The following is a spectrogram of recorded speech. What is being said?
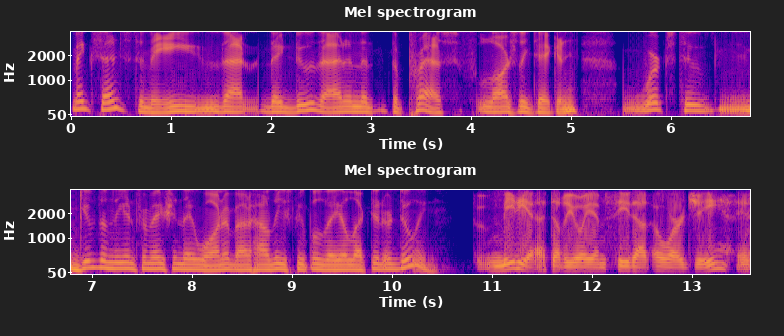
Makes sense to me that they do that, and that the press, largely taken, works to give them the information they want about how these people they elected are doing. Media at wamc.org is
